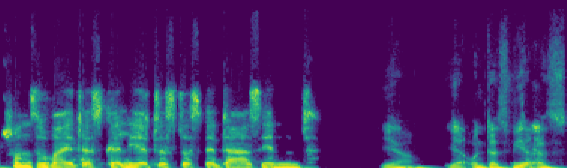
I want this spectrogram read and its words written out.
schon so weit eskaliert ist, dass wir da sind. Ja, ja, und dass wir als,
